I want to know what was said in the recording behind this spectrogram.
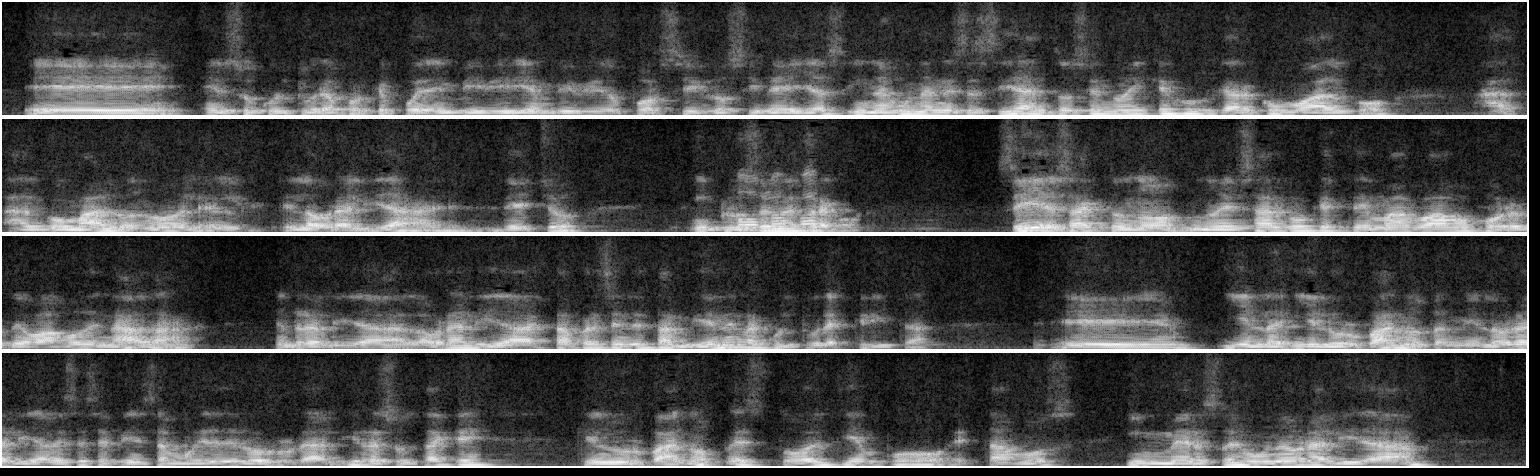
eh, en su cultura porque pueden vivir y han vivido por siglos sin ellas y no es una necesidad, entonces no hay que juzgar como algo, algo malo, ¿no? la oralidad. De hecho, incluso en nuestra... Sí, exacto, no, no es algo que esté más bajo por debajo de nada en realidad la oralidad está presente también en la cultura escrita eh, y, en la, y el urbano también. La oralidad a veces se piensa muy desde lo rural y resulta que, que en lo urbano pues todo el tiempo estamos inmersos en una oralidad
